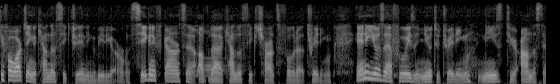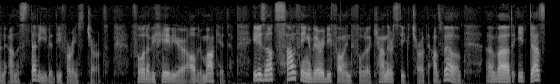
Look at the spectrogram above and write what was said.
you for watching a candlestick trading video. Significance of the candlestick charts for the trading. Any user who is new to trading needs to understand and study the difference charts for the behavior of the market. It is not something very different for the candlestick chart as well, uh, but it does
